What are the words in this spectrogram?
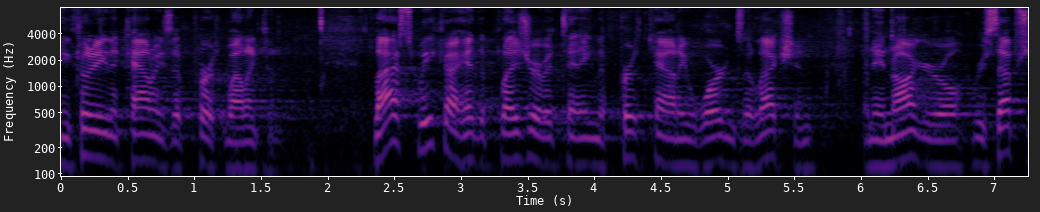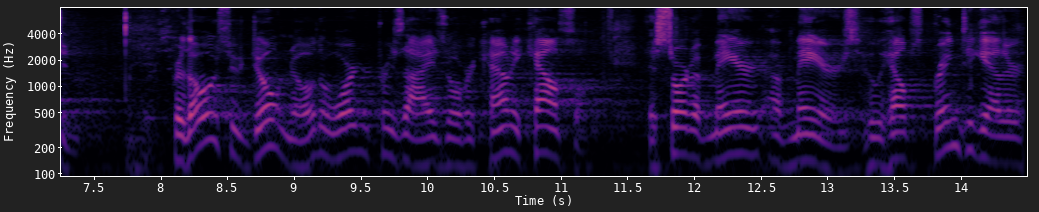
including the counties of Perth Wellington. Last week, I had the pleasure of attending the Perth County Warden's election and inaugural reception. For those who don't know, the Warden presides over County Council, a sort of mayor of mayors who helps bring together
